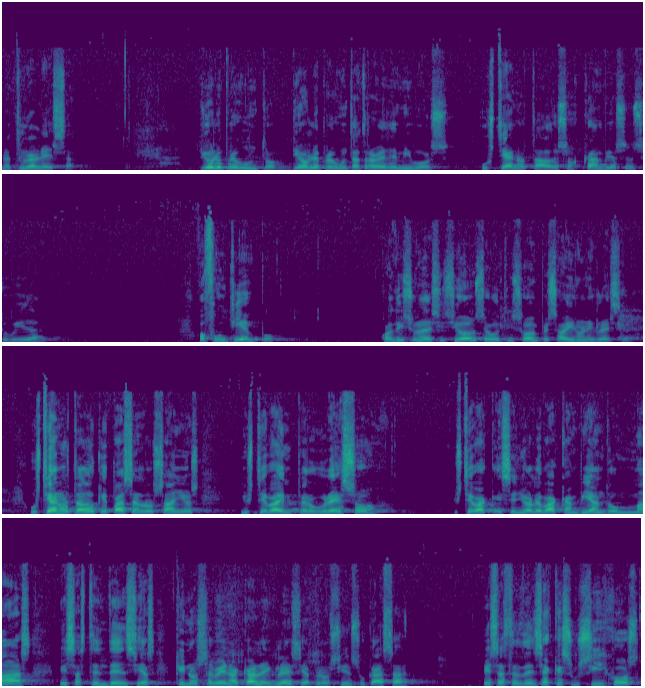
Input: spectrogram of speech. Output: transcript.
naturaleza. Yo le pregunto, Dios le pregunta a través de mi voz, ¿usted ha notado esos cambios en su vida? ¿O fue un tiempo cuando hizo una decisión, se bautizó, empezó a ir a una iglesia? ¿Usted ha notado que pasan los años y usted va en progreso, usted va, el Señor le va cambiando más esas tendencias que no se ven acá en la iglesia, pero sí en su casa. Esas tendencias que sus hijos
